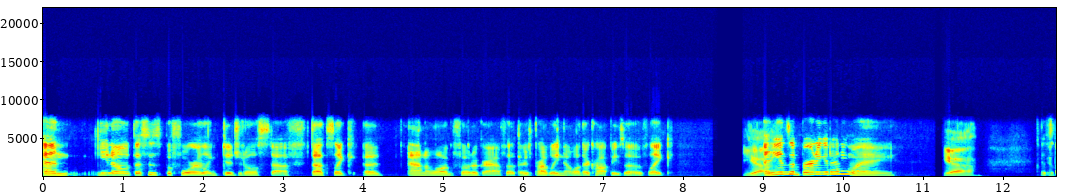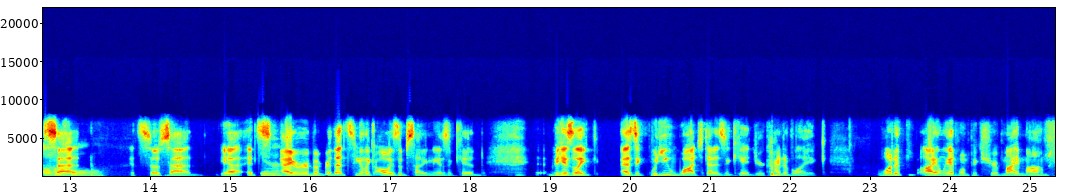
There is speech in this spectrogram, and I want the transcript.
And, you know, this is before like digital stuff. That's like a analog photograph that there's probably no other copies of. Like, yeah. and he ends up burning it anyway. yeah. It's, It's sad. awful. It's so sad. Yeah, it's Yeah. I remember that scene like always upsetting me as a kid. Because like as a, when you watch that as a kid, you're kind of like what if I only had one picture of my mom?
